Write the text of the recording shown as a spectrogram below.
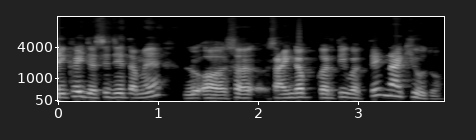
દેખાઈ જશે, જે તમે સાઇન અપ કરતી વખતે નાખ્યું હતું.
